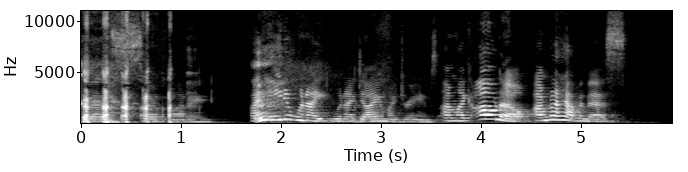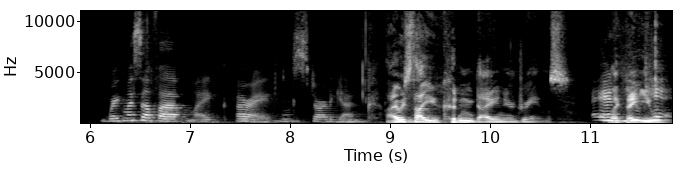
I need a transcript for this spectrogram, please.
That's so funny. I hate it when I when I die in my dreams. I'm like, oh no, I'm not having this. Wake myself up. I'm like, all right, let's start again. I always thought you couldn't die in your dreams. And like that you can't-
